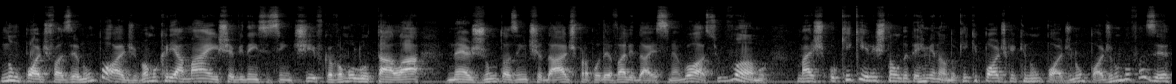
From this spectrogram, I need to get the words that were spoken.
Não pode fazer? Não pode. Vamos criar mais evidência científica, vamos lutar lá né, junto às entidades para poder validar esse negócio? Vamos. Mas o que, que eles estão determinando? O que, que pode, o que, que não pode? Não pode, não vou fazer.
